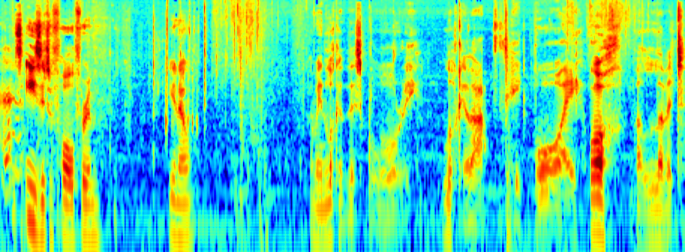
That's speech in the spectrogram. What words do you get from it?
It's easy to fall for him, you know. I mean, look at this glory. Look at that thick boy. Oh, I love it.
